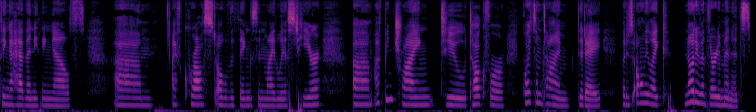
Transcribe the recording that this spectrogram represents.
think I have anything else. Um I've crossed all of the things in my list here. Um, I've been trying to talk for quite some time today, but it's only like not even 30 minutes.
